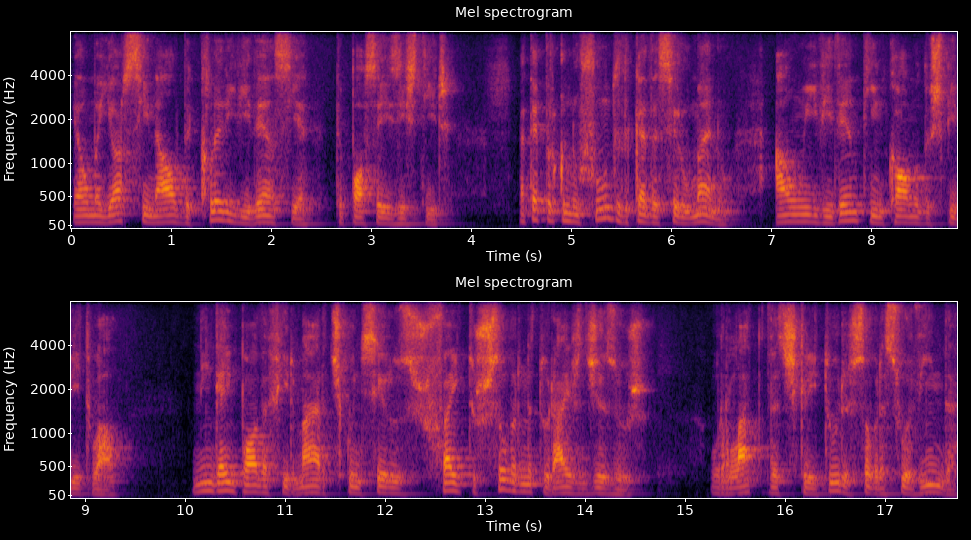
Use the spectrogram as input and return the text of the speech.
é o maior sinal de clarividência que possa existir. Até porque no fundo de cada ser humano há um evidente incômodo espiritual. Ninguém pode afirmar desconhecer os feitos sobrenaturais de Jesus o relato das Escrituras sobre a sua vinda,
